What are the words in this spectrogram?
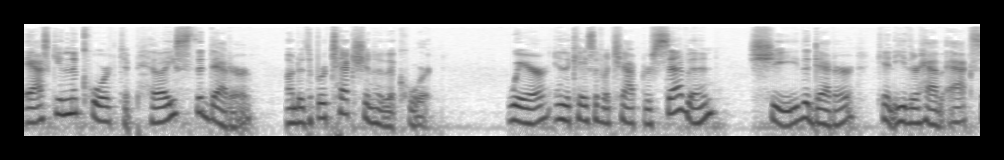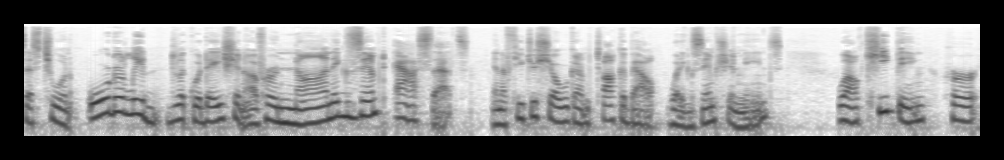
asking the court to place the debtor under the protection of the court, where, in the case of a Chapter 7, she, the debtor, can either have access to an orderly liquidation of her non exempt assets. In a future show, we're going to talk about what exemption means, while keeping her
